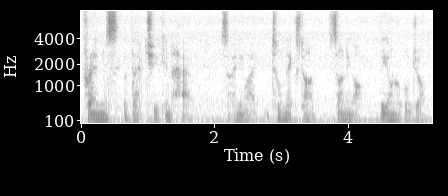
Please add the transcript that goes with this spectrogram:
friends that you can have. So anyway, until next time, signing off, the Honourable John.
